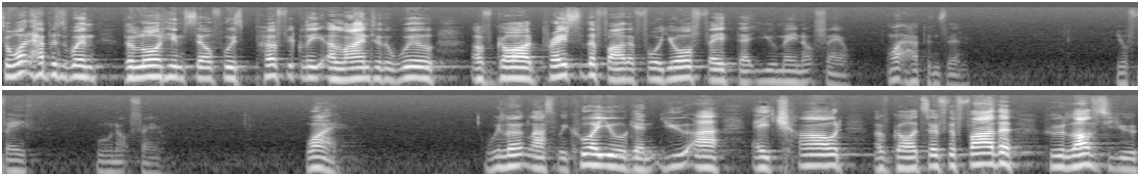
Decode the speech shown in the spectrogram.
So, what happens when the Lord Himself, who is perfectly aligned to the will of God, prays to the Father for your faith that you may not fail? What happens then? Your faith will not fail. Why? We learned last week. Who are you again? You are a child of God. So, if the Father who loves you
